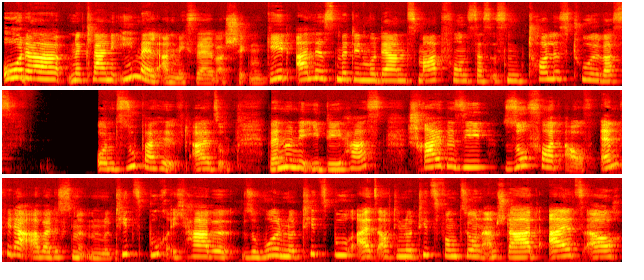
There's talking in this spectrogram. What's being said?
oder eine kleine E-Mail an mich selber schicken. Geht alles mit den modernen Smartphones. Das ist ein tolles Tool, was und super hilft. Also, wenn du eine Idee hast, schreibe sie sofort auf. Entweder arbeitest du mit einem Notizbuch. Ich habe sowohl ein Notizbuch als auch die Notizfunktion am Start, als auch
